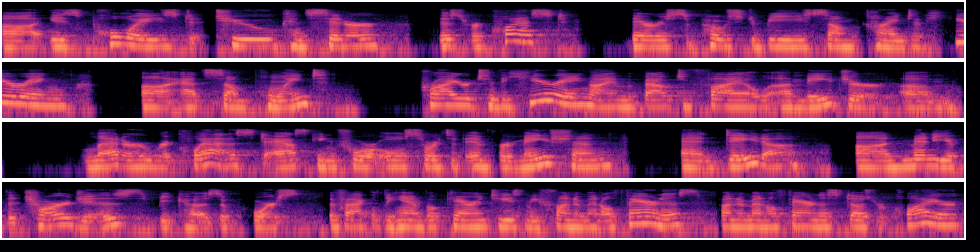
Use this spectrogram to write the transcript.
uh, is poised to consider this request. There is supposed to be some kind of hearing uh, at some point. Prior to the hearing, I am about to file a major um, letter request asking for all sorts of information and data on many of the charges because, of course, the faculty handbook guarantees me fundamental fairness. Fundamental fairness does require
